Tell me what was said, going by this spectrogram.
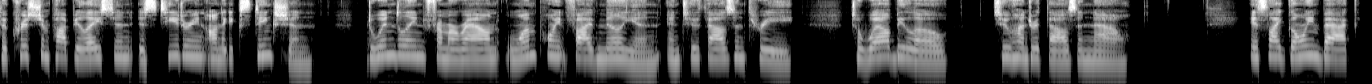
the Christian population is teetering on extinction, dwindling from around 1.5 million in 2003 to well below 200,000 now. It's like going back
